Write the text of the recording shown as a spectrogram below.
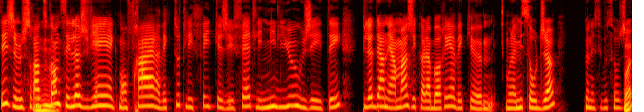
Tu sais, je me suis rendu Mhm. compte, c'est là que je viens avec mon frère, avec toutes les feats que j'ai faites, les milieux où j'ai été. Puis là, dernièrement, j'ai collaboré avec euh, mon ami Soulja. Connaissez-vous Soulja? Ouais.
